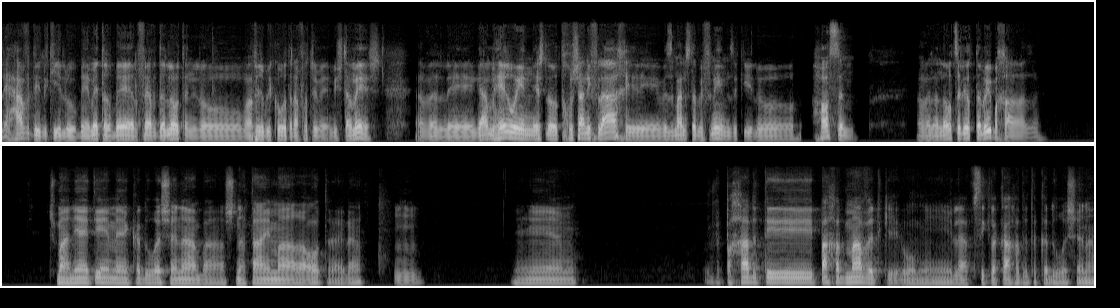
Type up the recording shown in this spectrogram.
להבדיל, כאילו, באמת הרבה אלפי הבדלות, אני לא מעביר ביקורת על אף אחד שמשתמש, אבל גם הרואין, יש לו תחושה נפלאה, אחי, בזמן שאתה בפנים, זה כאילו הוסם, אבל אני לא רוצה להיות תלוי בחרא הזה. תשמע, אני הייתי עם כדורי שינה בשנתיים הרעות האלה. Mm-hmm. ופחדתי פחד מוות, כאילו, מלהפסיק לקחת את הכדור השינה.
